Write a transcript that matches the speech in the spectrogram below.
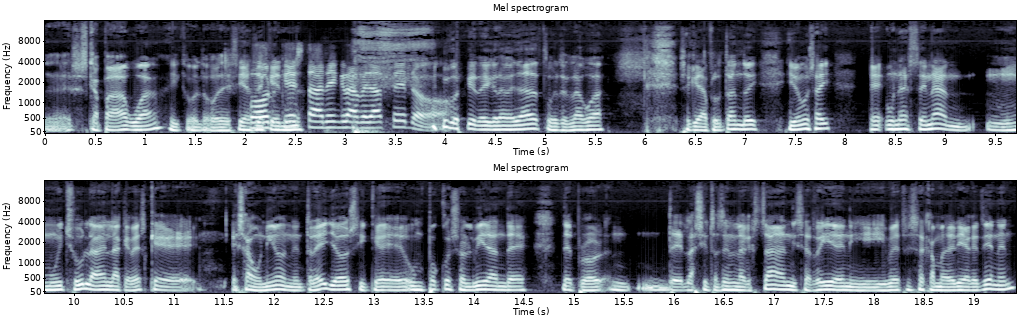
eh, se escapa agua. Y como lo decías de ¿Por que qué están en gravedad cero? porque no hay gravedad, pues el agua se queda flotando y, y vemos ahí eh, una escena muy chula en la que ves que esa unión entre ellos y que un poco se olvidan de, pro- de la situación en la que están y se ríen y, ves esa camaradería que tienen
